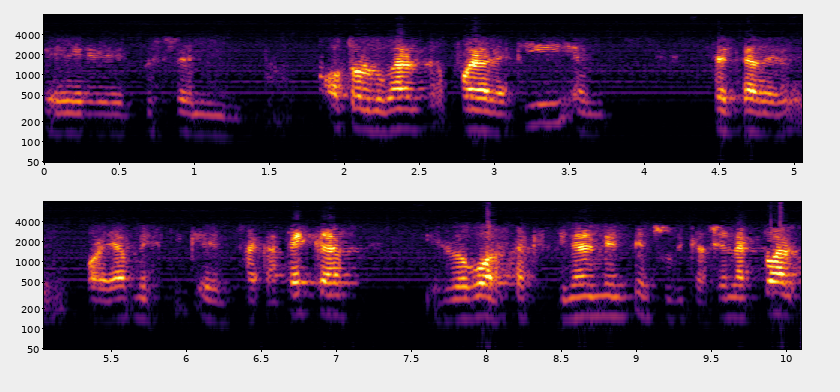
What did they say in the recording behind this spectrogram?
eh, pues en otro lugar fuera de aquí, en, cerca de por allá en Zacatecas, y luego hasta que finalmente en su ubicación actual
